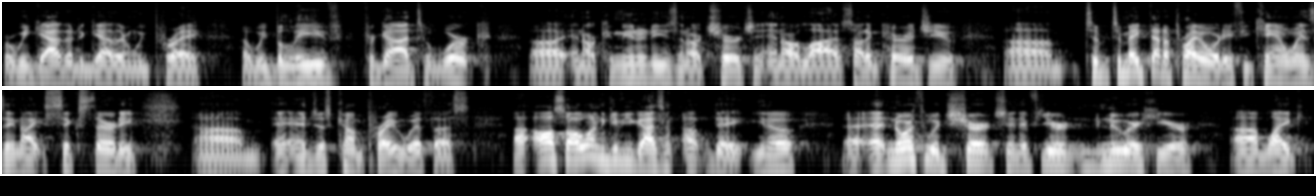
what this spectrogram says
where we gather together and we pray. Uh, we believe for God to work uh, in our communities, in our church, and in our lives. So I'd encourage you um, to, to make that a priority if you can. Wednesday night, 6:30, um, and, and, just come pray with us. Uh, also, I wanted to give you guys an update. You know, uh, at Northwood Church, and if you're newer here, um, like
